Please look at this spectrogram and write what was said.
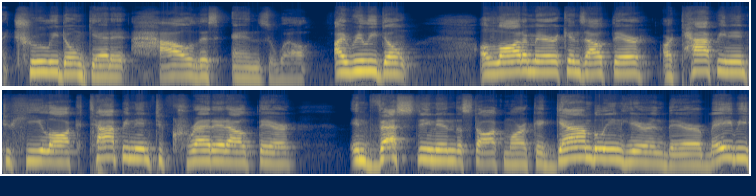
I truly don't get it how this ends well. I really don't. A lot of Americans out there are tapping into HELOC, tapping into credit out there, investing in the stock market, gambling here and there, maybe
